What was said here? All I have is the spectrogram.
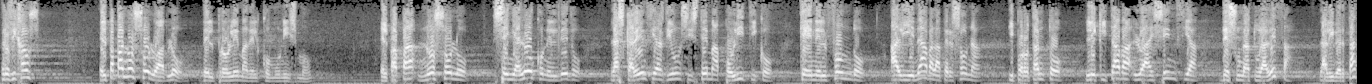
Pero fijaos el Papa no solo habló del problema del comunismo, el Papa no solo señaló con el dedo las carencias de un sistema político que en el fondo alienaba a la persona y por lo tanto le quitaba la esencia de su naturaleza, la libertad,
